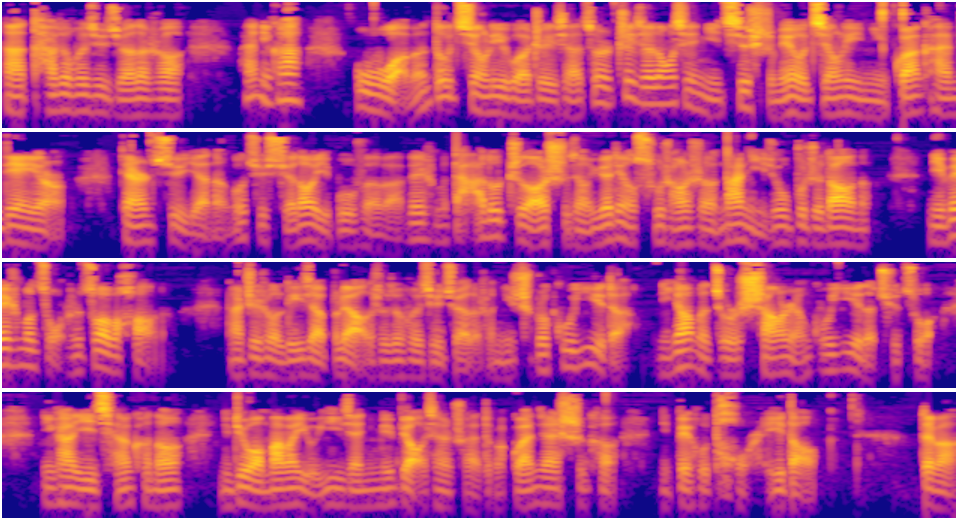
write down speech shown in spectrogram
那他就会去觉得说，哎，你看，我们都经历过这些，就是这些东西，你即使没有经历，你观看电影、电视剧也能够去学到一部分吧？为什么大家都知道事情约定俗成事，那你就不知道呢？你为什么总是做不好呢？那这时候理解不了的时候，就会去觉得说你是不是故意的？你要么就是伤人，故意的去做。你看以前可能你对我妈妈有意见，你没表现出来，对吧？关键时刻你背后捅人一刀，对吧？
